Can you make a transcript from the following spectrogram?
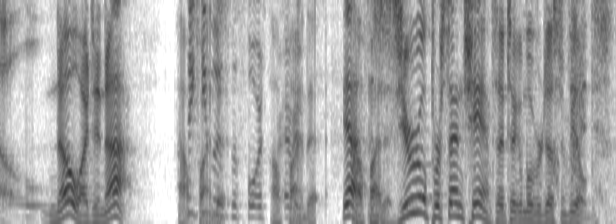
Oh, No, I did not. I'll think he find was it. the fourth I'll for find it. Yeah, I'll find it. zero percent chance I took him over Justin Fields.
